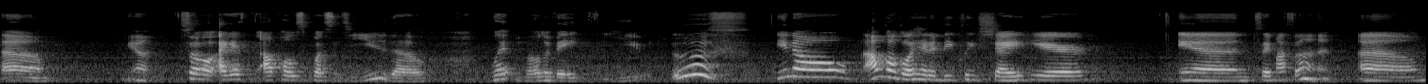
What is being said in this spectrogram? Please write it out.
Um. Yeah. So I guess I'll pose a question to you though. What motivates you? Oof. You know, I'm gonna go ahead and be cliche here and say my son. Um,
